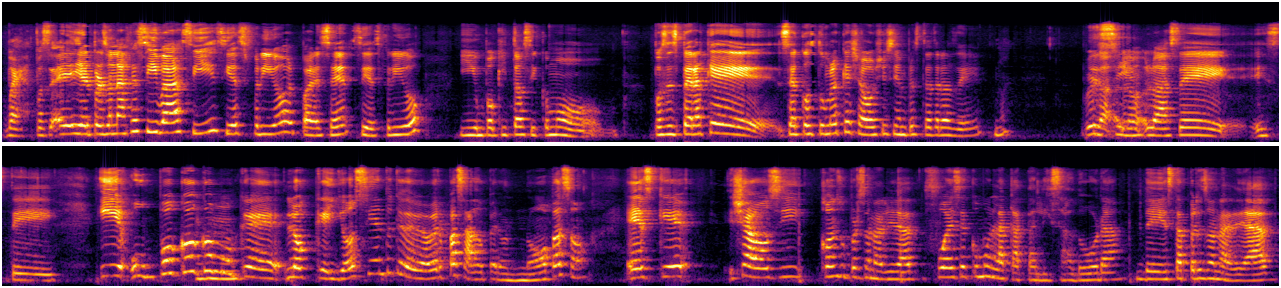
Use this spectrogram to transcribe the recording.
bueno, pues eh, y el personaje sí va así, sí es frío, al parecer, sí es frío, y un poquito así como, pues espera que se acostumbre a que Shaoshi siempre esté atrás de él, ¿no? Pues lo, sí. lo- lo hace, este, Y un poco como que lo que yo siento que debió haber pasado, pero no pasó, es que Shaoxi con su personalidad fuese como la catalizadora de esta personalidad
